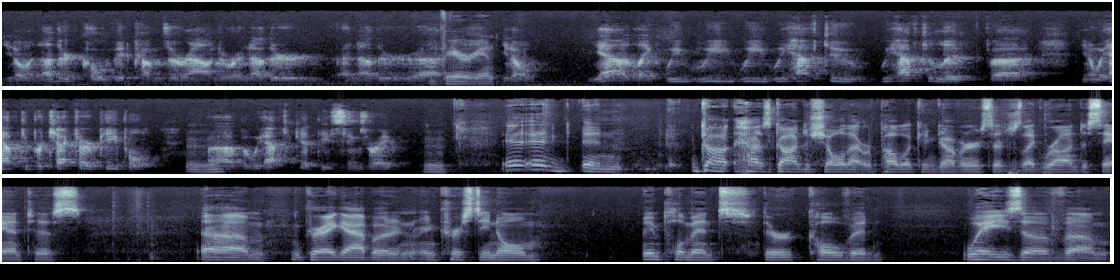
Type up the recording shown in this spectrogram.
you know another COVID comes around or another another uh, Variant. You know, yeah, like we, we, we, we have to we have to live. Uh, you know, we have to protect our people, uh, but we have to get these things right. And and, and go, has gone to show that Republican governors such as like Ron DeSantis, um, Greg Abbott, and, and Noem implement their COVID ways of um,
